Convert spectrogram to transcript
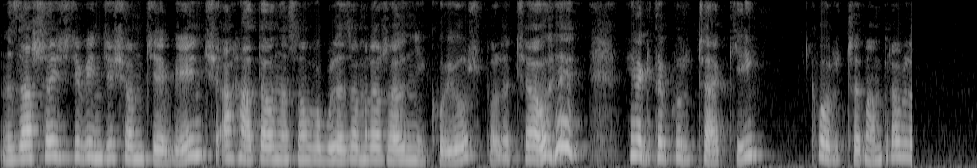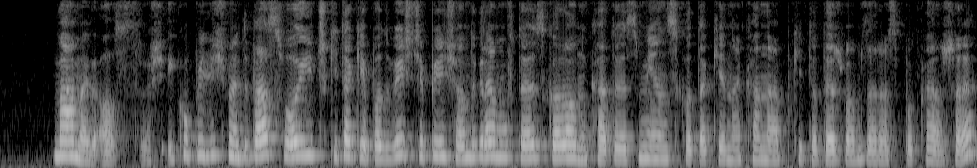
za 6,99. Aha, to one są w ogóle w zamrażalniku już, poleciały jak to kurczaki. Kurczę, mam problem. Mamy ostrość i kupiliśmy dwa słoiczki takie po 250 gramów, to jest golonka, to jest mięsko takie na kanapki, to też Wam zaraz pokażę.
